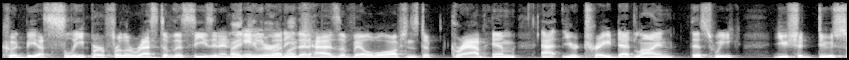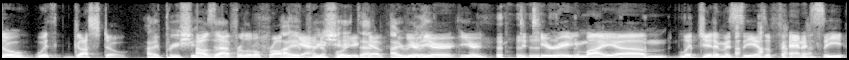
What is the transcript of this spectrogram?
could be a sleeper for the rest of the season, and Thank anybody that has available options to grab him at your trade deadline this week, you should do so with gusto. I appreciate. How's that, that for a little propaganda I appreciate for you, that. Kev? I really, you're you're, you're deteriorating my um, legitimacy as a fantasy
